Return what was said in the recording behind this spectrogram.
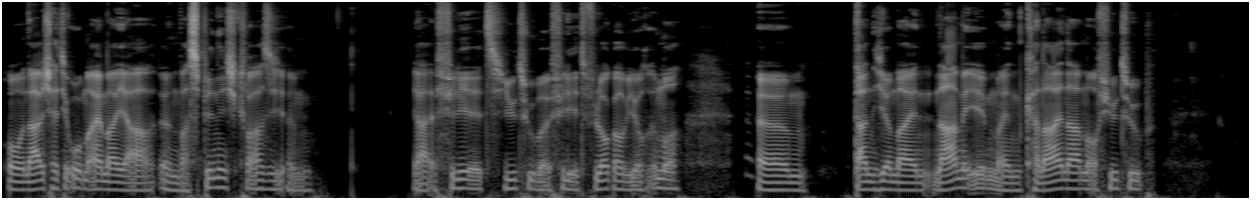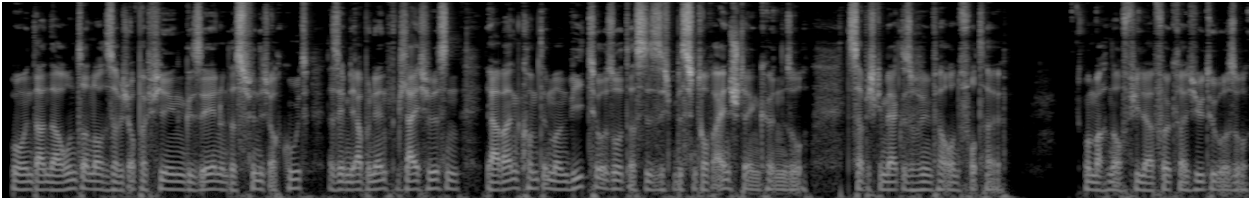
Und da habe ich halt hier oben einmal, ja, ähm, was bin ich quasi, ähm, ja, Affiliate, YouTuber, Affiliate, Vlogger, wie auch immer. Ähm, dann hier mein Name eben, mein Kanalname auf YouTube. Und dann darunter noch, das habe ich auch bei vielen gesehen und das finde ich auch gut, dass eben die Abonnenten gleich wissen, ja, wann kommt immer ein Video, so dass sie sich ein bisschen drauf einstellen können. So. Das habe ich gemerkt, ist auf jeden Fall auch ein Vorteil. Und machen auch viele erfolgreiche YouTuber so.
